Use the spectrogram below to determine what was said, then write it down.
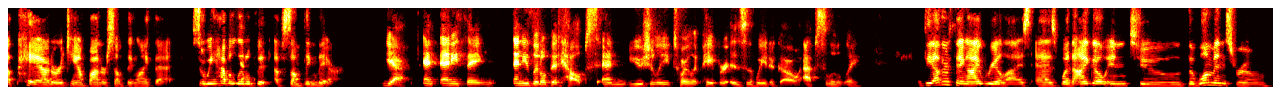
a pad or a tampon or something like that. So we have a little bit of something there. Yeah and anything any little bit helps and usually toilet paper is the way to go absolutely. The other thing i realize as when i go into the woman's room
